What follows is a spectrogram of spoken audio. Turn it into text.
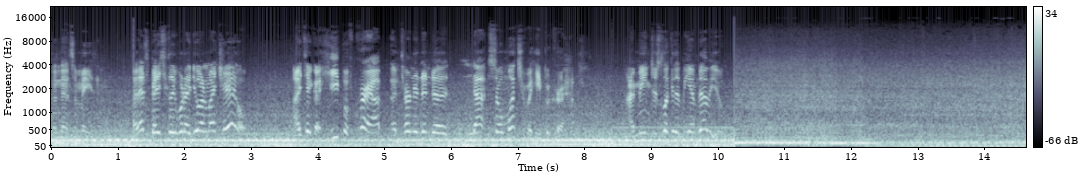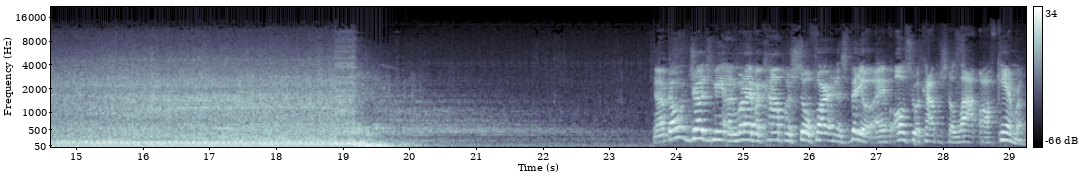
then that's amazing. And that's basically what I do on my channel. I take a heap of crap and turn it into not so much of a heap of crap. I mean, just look at the BMW. Judge me on what I've accomplished so far in this video. I have also accomplished a lot off camera.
